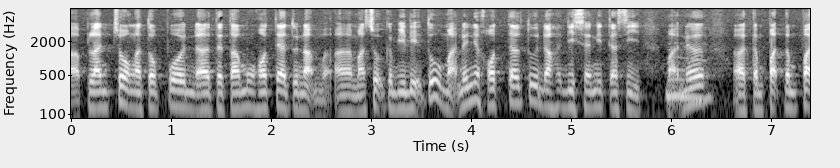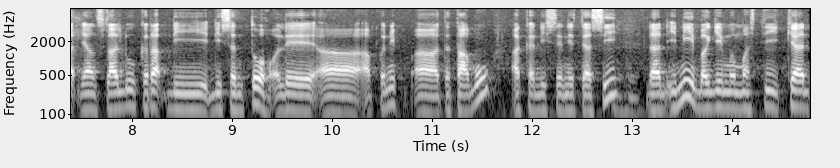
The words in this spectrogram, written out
uh, pelancong ataupun uh, tetamu hotel tu nak uh, masuk ke bilik tu maknanya hotel tu dah disanitasi makna hmm. uh, tempat-tempat yang selalu kerap di, disentuh oleh uh, apa ni uh, tetamu akan disanitasi hmm. dan ini bagi memastikan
